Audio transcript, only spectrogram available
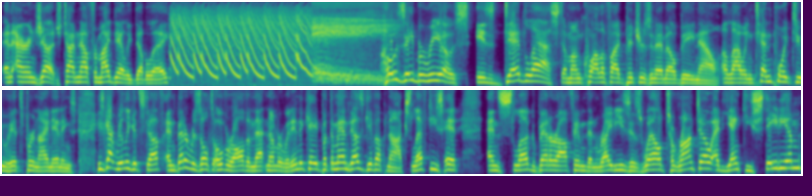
and Aaron Judge. Time now for my daily double A. Jose Berrios is dead last among qualified pitchers in MLB now, allowing 10.2 hits per nine innings. He's got really good stuff and better results overall than that number would indicate, but the man does give up knocks. Lefties hit and slug better off him than righties as well. Toronto at Yankee Stadium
